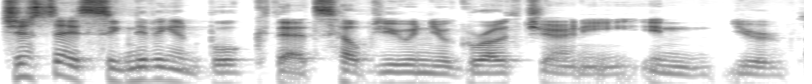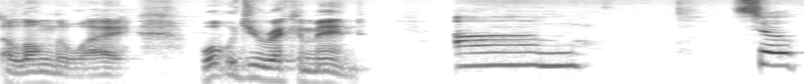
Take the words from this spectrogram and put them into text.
just a significant book that's helped you in your growth journey in your along the way, what would you recommend? Um, so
